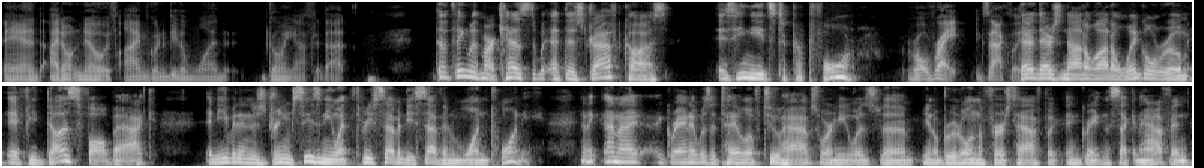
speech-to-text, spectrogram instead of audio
and I don't know if I'm going to be the one going after that. The thing with Marquez at this draft cost is he needs to perform. Well, right, exactly. There, there's not a lot of wiggle room if he does fall back. And even in his dream season, he went 377, 120. And and I granted it was a tale of two halves where he was, uh, you know, brutal in the first half, but and great in the second half. And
